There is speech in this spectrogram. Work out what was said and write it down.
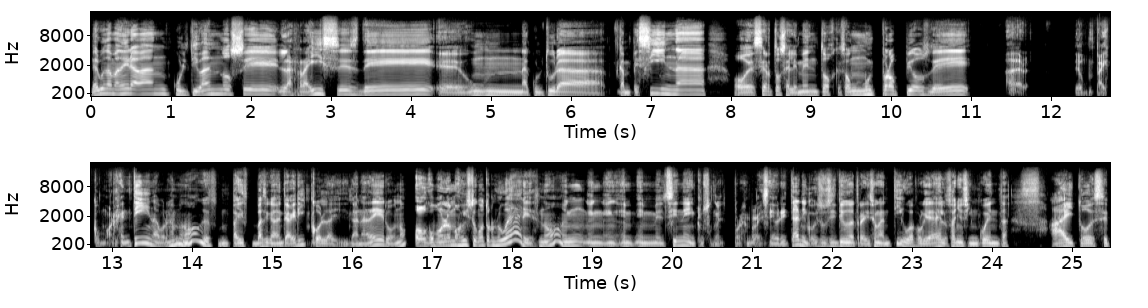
de alguna manera van cultivándose las raíces de eh, una cultura campesina o de ciertos elementos que son muy propios de, a ver, de un país como Argentina, por ejemplo, ¿no? Que es un país básicamente agrícola y ganadero, ¿no? O como lo hemos visto en otros lugares, ¿no? En, en- el cine, incluso, en el- por ejemplo, el cine británico, eso sí tiene una tradición antigua, porque ya desde los años 50 hay todo ese,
